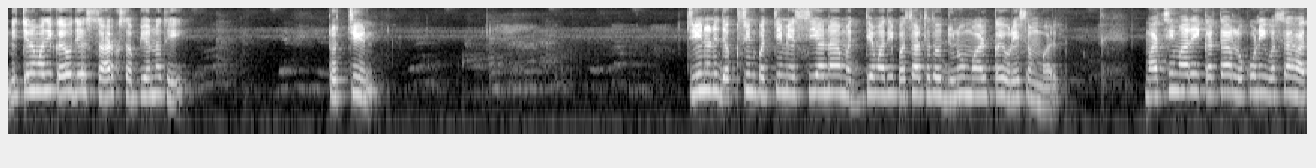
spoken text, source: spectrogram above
નીચેનામાંથી કયો દેશ સાર્ક સભ્ય નથી? તો ચીન. ચીન અને દક્ષિણ પશ્ચિમ એશિયાના મધ્યમાંથી પસાર થતો જૂનો માર્ગ કયો? રેશમ માર્ગ. માછીમારી કરતા લોકોની વસાહત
